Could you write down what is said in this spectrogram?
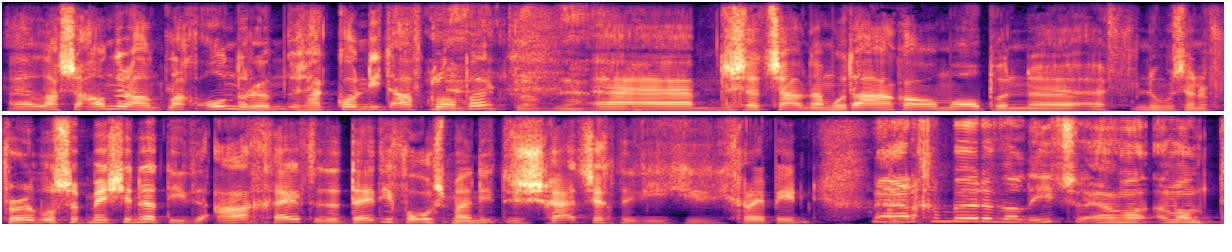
eh, lag zijn andere hand lag onder hem. Dus hij kon niet afkloppen. Ja, klopt, ja. Eh, dus dat zou dan moeten aankomen op een, eh, noemen ze een verbal submission, dat hij het aangeeft. En dat deed hij volgens mij niet. Dus de scheidsrechter die, die greep in. Nou, er gebeurde wel iets. Want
